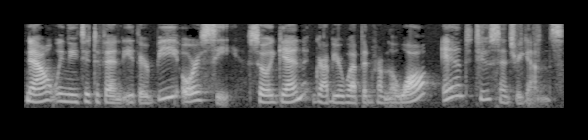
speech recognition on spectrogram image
Now we need to defend either B or C, so again, grab your weapon from the wall and two sentry guns.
